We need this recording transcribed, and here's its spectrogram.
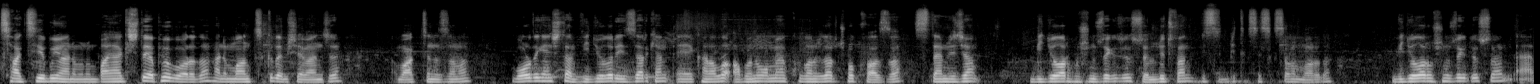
Taktiği bu yani bunun. Bayağı kişi de yapıyor bu arada. Hani mantıklı da bir şey bence. Baktığınız zaman. Bu arada gençler videoları izlerken e, kanala abone olmayan kullanıcılar çok fazla. Sizden ricam videolar hoşunuza gidiyorsa lütfen bir, bir tık ses kısalım bu arada. Videolar hoşunuza gidiyorsa ya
